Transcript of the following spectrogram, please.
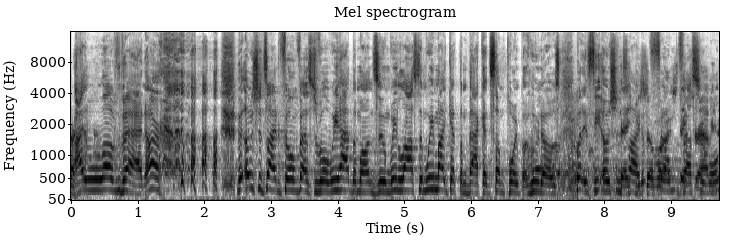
I love that. All right. the Oceanside Film Festival, we had them on Zoom. We lost them. We might get them back at some point, but who knows? But it's the Oceanside so Film much. Thanks for Festival.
